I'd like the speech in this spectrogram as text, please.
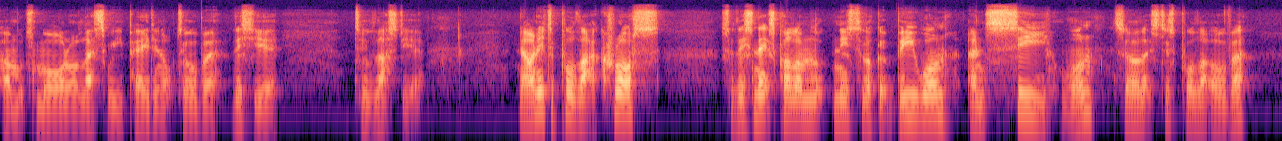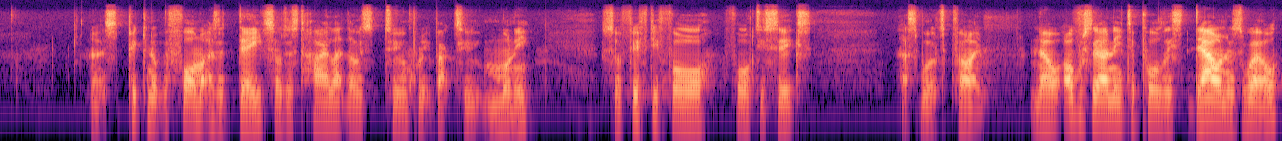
how much more or less we paid in October this year to last year. Now I need to pull that across. So this next column look, needs to look at B1 and C1 so let's just pull that over. Now it's picking up the format as a date, so I'll just highlight those two and put it back to money. So 54, 46, that's worked fine. Now obviously I need to pull this down as well,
